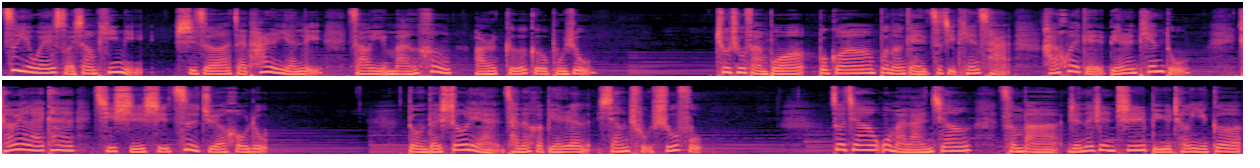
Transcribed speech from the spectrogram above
自以为所向披靡。实则在他人眼里早已蛮横而格格不入。处处反驳，不光不能给自己添彩，还会给别人添堵。长远来看，其实是自绝后路。懂得收敛，才能和别人相处舒服。作家雾满兰江曾把人的认知比喻成一个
